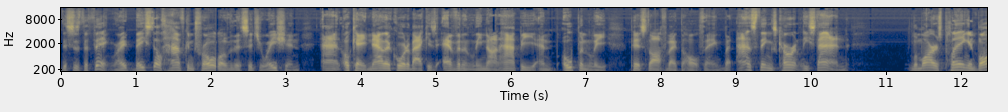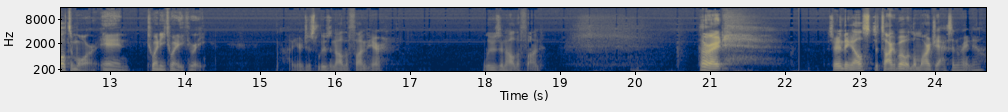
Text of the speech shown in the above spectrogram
this is the thing, right? They still have control over this situation. And okay, now their quarterback is evidently not happy and openly pissed off about the whole thing. But as things currently stand, Lamar is playing in Baltimore in 2023. Oh, You're just losing all the fun here. Losing all the fun. All right. Is there anything else to talk about with Lamar Jackson right now?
